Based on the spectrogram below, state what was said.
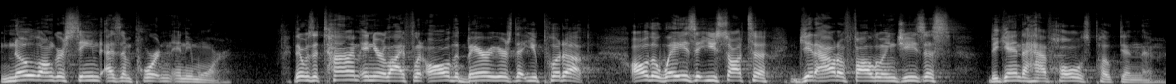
no longer seemed as important anymore. There was a time in your life when all the barriers that you put up, all the ways that you sought to get out of following Jesus, began to have holes poked in them.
